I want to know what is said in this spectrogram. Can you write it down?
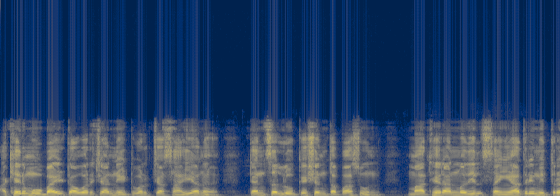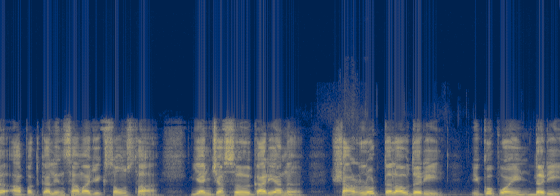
अखेर मोबाईल टॉवरच्या नेटवर्कच्या सहाय्यानं त्यांचं लोकेशन तपासून माथेरानमधील सह्याद्री मित्र आपत्कालीन सामाजिक संस्था यांच्या सहकार्यानं शार्लोट तलाव दरी इको पॉईंट दरी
